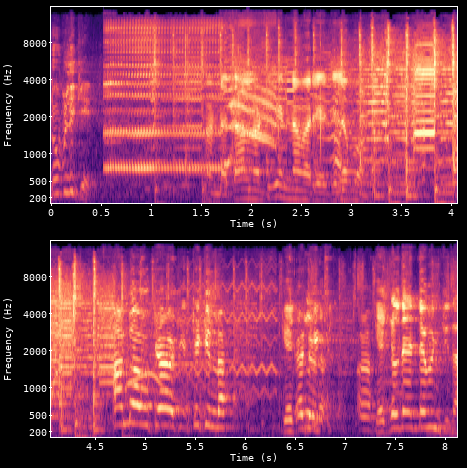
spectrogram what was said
ಡುಪ್ಲಿಕೇಟ್. ಕಂಡ ತಾಳ್ನೊಟ್ಟಿಗೆ ಎನ್ನ ಮರ್ಯಾದಿಲ್ಲ ಬೋದು ಅಂದು ಅವು ಕೇಕಿಲ್ಲ ಕೇಕಲ್ದ ಎಡ್ಡೆ ಮುಂಚಿದ.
